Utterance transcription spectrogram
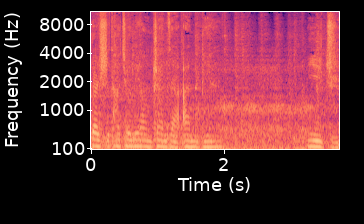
但是他就那样站在岸边，一直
